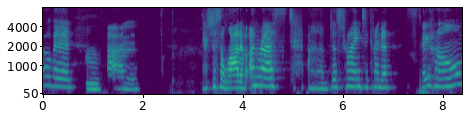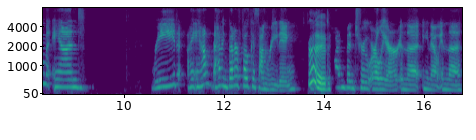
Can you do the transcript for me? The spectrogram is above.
COVID. Mm. Um, there's just a lot of unrest. Um, just trying to kind of stay home and read. I am having better focus on reading. Good. Hadn't been true earlier in the you know in the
